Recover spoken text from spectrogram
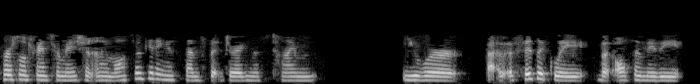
personal transformation, and I'm also getting a sense that during this time you were uh, physically, but also maybe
